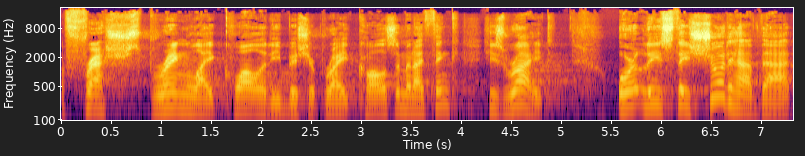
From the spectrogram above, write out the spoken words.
A fresh, spring like quality, Bishop Wright calls them, and I think he's right. Or at least they should have that,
